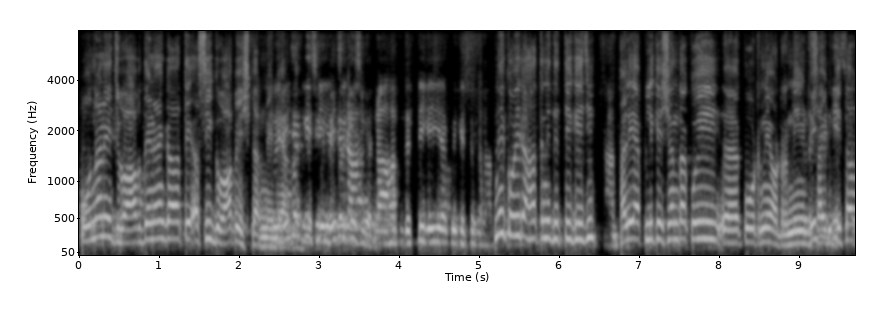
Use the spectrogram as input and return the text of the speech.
ਉਹਨਾਂ ਨੇ ਜਵਾਬ ਦੇਣਾ ਹੈਗਾ ਤੇ ਅਸੀਂ ਗਵਾਹ ਪੇਸ਼ ਕਰਨੇ ਨੇ। ਰਾਹਤ ਦਿੱਤੀ ਗਈ ਹੈ ਕੋਈ ਕਿਸੇ ਤਰ੍ਹਾਂ ਨਹੀਂ ਕੋਈ ਰਾਹਤ ਨਹੀਂ ਦਿੱਤੀ ਗਈ ਜੀ। ਹਾਲੇ ਐਪਲੀਕੇਸ਼ਨ ਦਾ ਕੋਈ ਕੋਰਟ ਨੇ ਆਰਡਰ ਨਹੀਂ ਡਿਸਾਈਡ ਕੀਤਾ।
